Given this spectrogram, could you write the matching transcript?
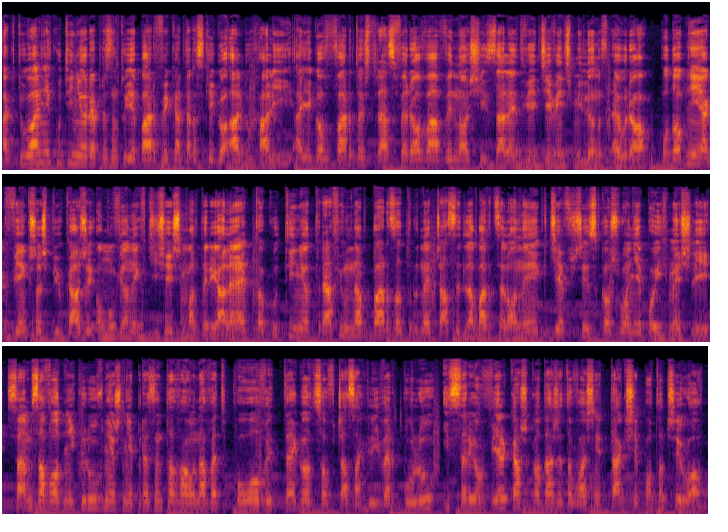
Aktualnie Coutinho reprezentuje barwy katarskiego Al Duhali, a jego wartość transferowa wynosi zaledwie 9 milionów euro. Podobnie jak większość piłkarzy omówionych w dzisiejszym materiale, to Coutinho trafił na bardzo trudne czasy dla Barcelony, gdzie wszystko szło nie po ich myśli. Sam zawodnik również nie prezentował nawet połowy tego, co w czasach Liverpoolu i serio wielka szkoda, że to właśnie tak się potoczyło.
